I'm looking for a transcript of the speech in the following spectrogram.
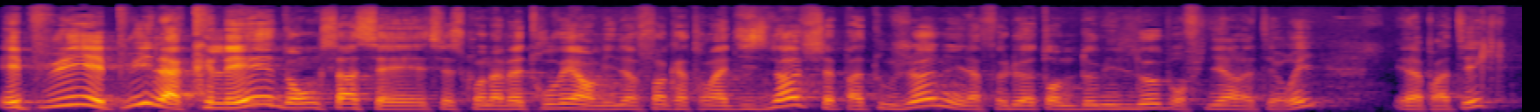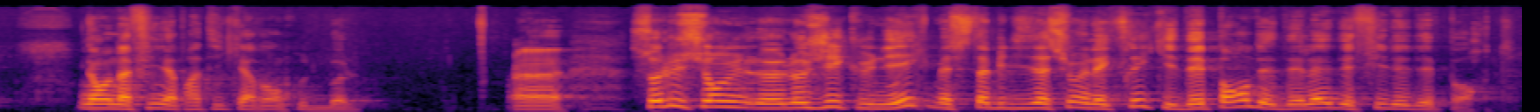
Et puis, et puis la clé, donc ça c'est ce qu'on avait trouvé en 1999, c'est pas tout jeune, il a fallu attendre 2002 pour finir la théorie et la pratique. Non, on a fini la pratique avant, coup de bol. Euh, solution logique unique, mais stabilisation électrique qui dépend des délais des fils et des portes.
